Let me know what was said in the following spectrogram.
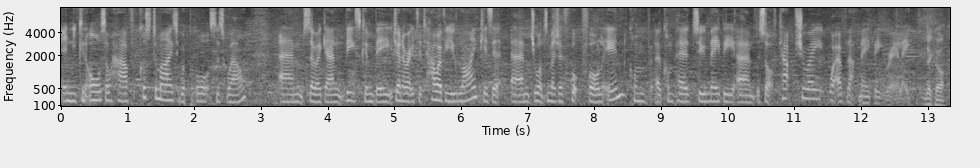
And you can also have customized reports as well. Um, so again, these can be generated however you like. Is it? Um, do you want to measure footfall in com- uh, compared to maybe um, the sort of capture rate, whatever that may be, really? D'accord.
